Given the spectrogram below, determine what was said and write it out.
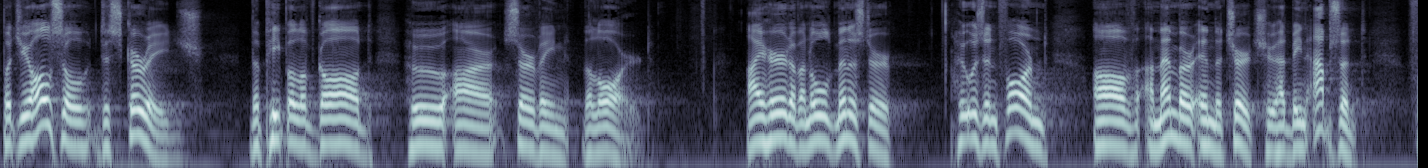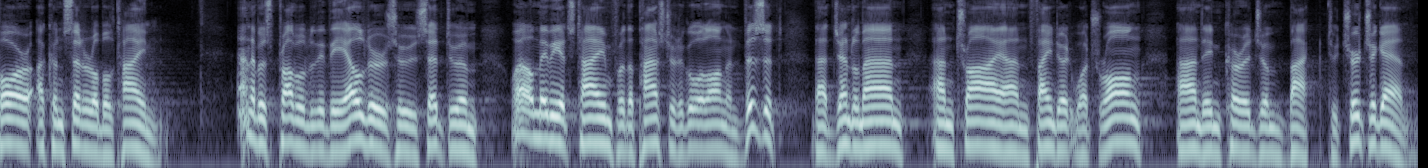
but you also discourage the people of God who are serving the Lord. I heard of an old minister who was informed of a member in the church who had been absent for a considerable time. And it was probably the elders who said to him, Well, maybe it's time for the pastor to go along and visit that gentleman and try and find out what's wrong and encourage him back to church again.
